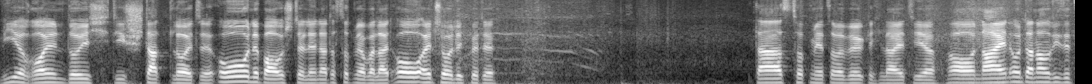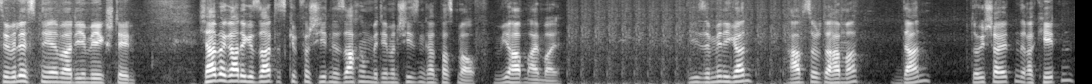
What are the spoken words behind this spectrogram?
Wir rollen durch die Stadt, Leute. Ohne Baustelle. Na, das tut mir aber leid. Oh, entschuldigt bitte. Das tut mir jetzt aber wirklich leid hier. Oh nein, und dann auch diese Zivilisten hier immer, die im Weg stehen. Ich habe ja gerade gesagt, es gibt verschiedene Sachen, mit denen man schießen kann. Passt mal auf. Wir haben einmal diese Minigun. Absoluter Hammer. Dann durchschalten, Raketen.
